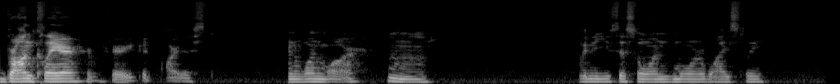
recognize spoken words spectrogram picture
Braun Claire, very good artist. And one more. Hmm. I'm gonna use this one more wisely.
